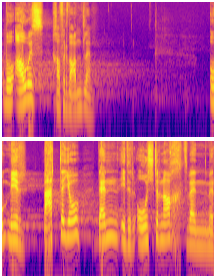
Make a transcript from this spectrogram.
wo alles kann verwandeln kann. Und wir beten ja dann in der Osternacht, wenn wir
